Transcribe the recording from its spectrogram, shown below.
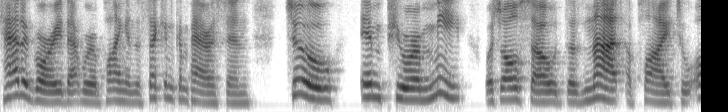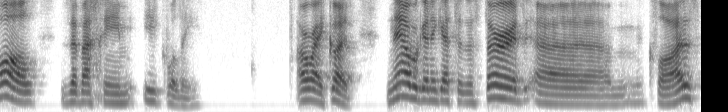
category that we're applying in the second comparison to impure meat, which also does not apply to all zevachim equally. All right, good. Now we're going to get to the third um, clause.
